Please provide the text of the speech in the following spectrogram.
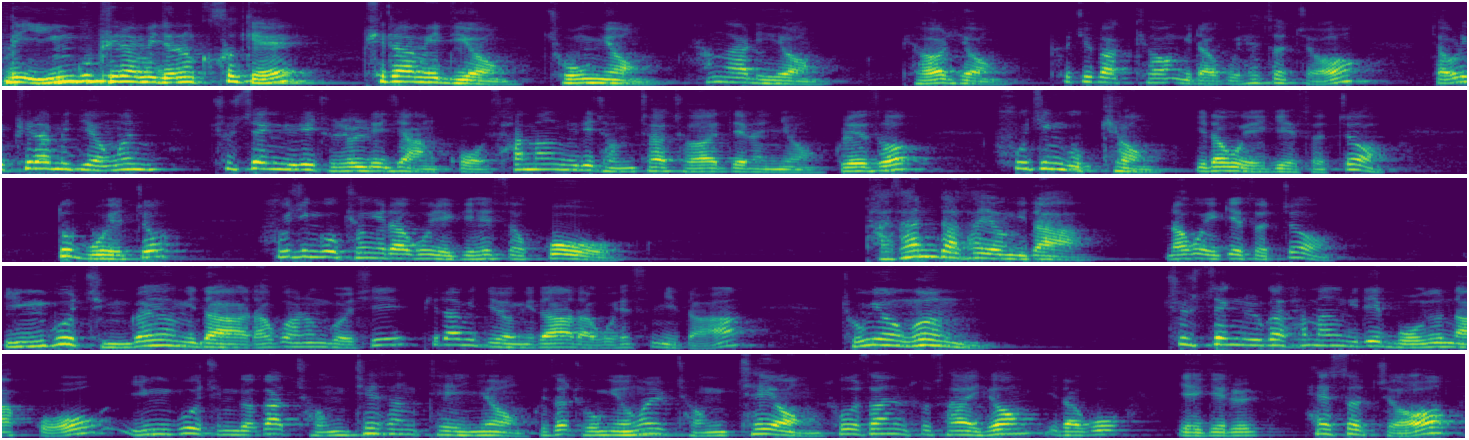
우리 인구 피라미드는 크게 피라미드형, 종형, 항아리형, 별형, 표지박형이라고 했었죠. 자, 우리 피라미드형은 출생률이 조절되지 않고 사망률이 점차 저하되는 형. 그래서 후진국형이라고 얘기했었죠. 또 뭐였죠? 후진국형이라고 얘기했었고 다산다사형이다 라고 얘기했었죠. 인구 증가형이다 라고 하는 것이 피라미드형이다 라고 했습니다. 종형은 출생률과 사망률이 모두 낮고 인구 증가가 정체 상태인 형, 그래서 종형을 정체형, 소산소사형이라고 얘기를 했었죠.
